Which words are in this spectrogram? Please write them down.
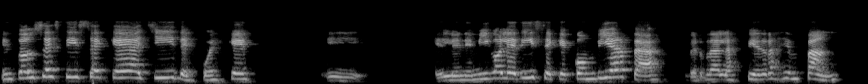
Entonces dice que allí, después que eh, el enemigo le dice que convierta, ¿verdad?, las piedras en pan,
